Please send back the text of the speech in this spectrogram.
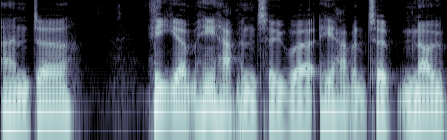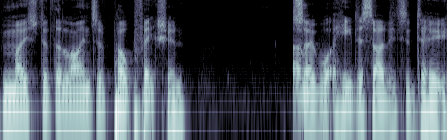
and uh, he um, he happened to uh, he happened to know most of the lines of Pulp Fiction. so what he decided to do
